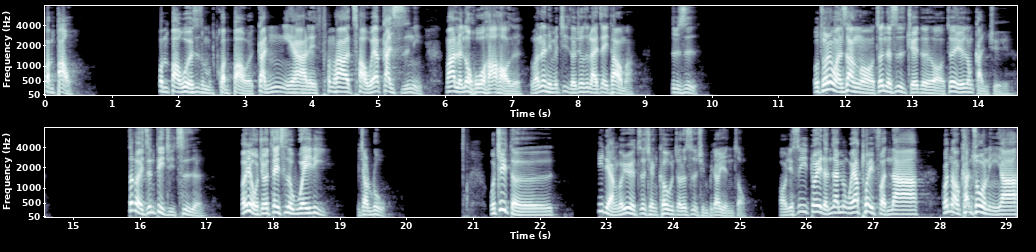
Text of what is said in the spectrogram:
灌爆，灌爆，或者是什么灌爆？哎，干你啊嘞！他妈的操，我要干死你！妈，人都活好好的，反正你们记者就是来这一套嘛，是不是？我昨天晚上哦，真的是觉得哦，真的有一种感觉，这个已经第几次了？而且我觉得这次的威力。比较弱。我记得一两个月之前柯文哲的事情比较严重哦，也是一堆人在那，我要退粉呐，馆长看错你呀，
